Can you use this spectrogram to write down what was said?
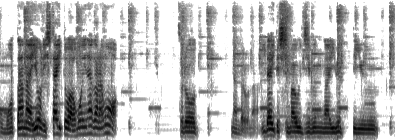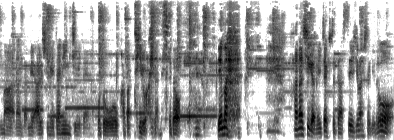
う、持たないようにしたいとは思いながらも、それを、なんだろうな、抱いてしまう自分がいるっていう、まあなんかね、ある種メタ認知みたいなことを語っているわけなんですけど、で、まあ、話がめちゃくちゃ脱線しましたけど、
